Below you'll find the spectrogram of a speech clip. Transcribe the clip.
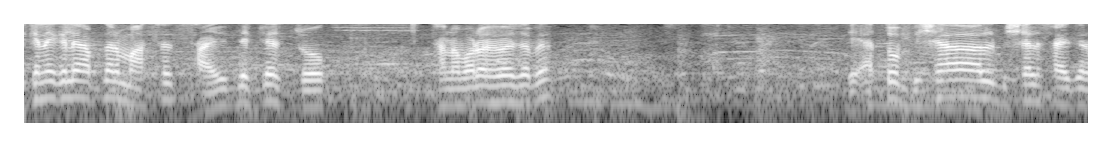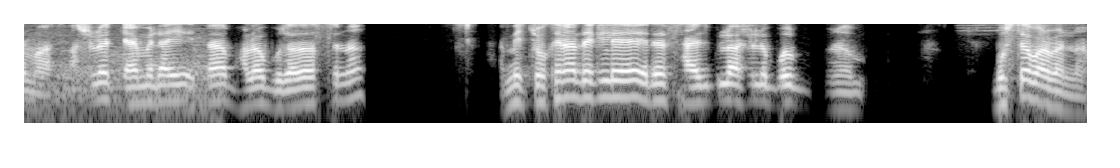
এখানে গেলে আপনার মাছের সাইজ দেখলে চোখ ছানা বড় হয়ে যাবে। এত বিশাল বিশাল সাইজের মাছ। আসলে ক্যামেরায় এটা ভালো বোঝা যাচ্ছে না। আমি চোখে না দেখলে এদের সাইজগুলো আসলে বুঝতে পারবেন না।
